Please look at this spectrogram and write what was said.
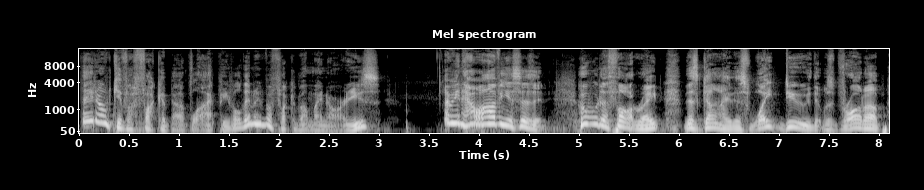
They don't give a fuck about black people. They don't give a fuck about minorities. I mean, how obvious is it? Who would have thought, right? This guy, this white dude that was brought up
